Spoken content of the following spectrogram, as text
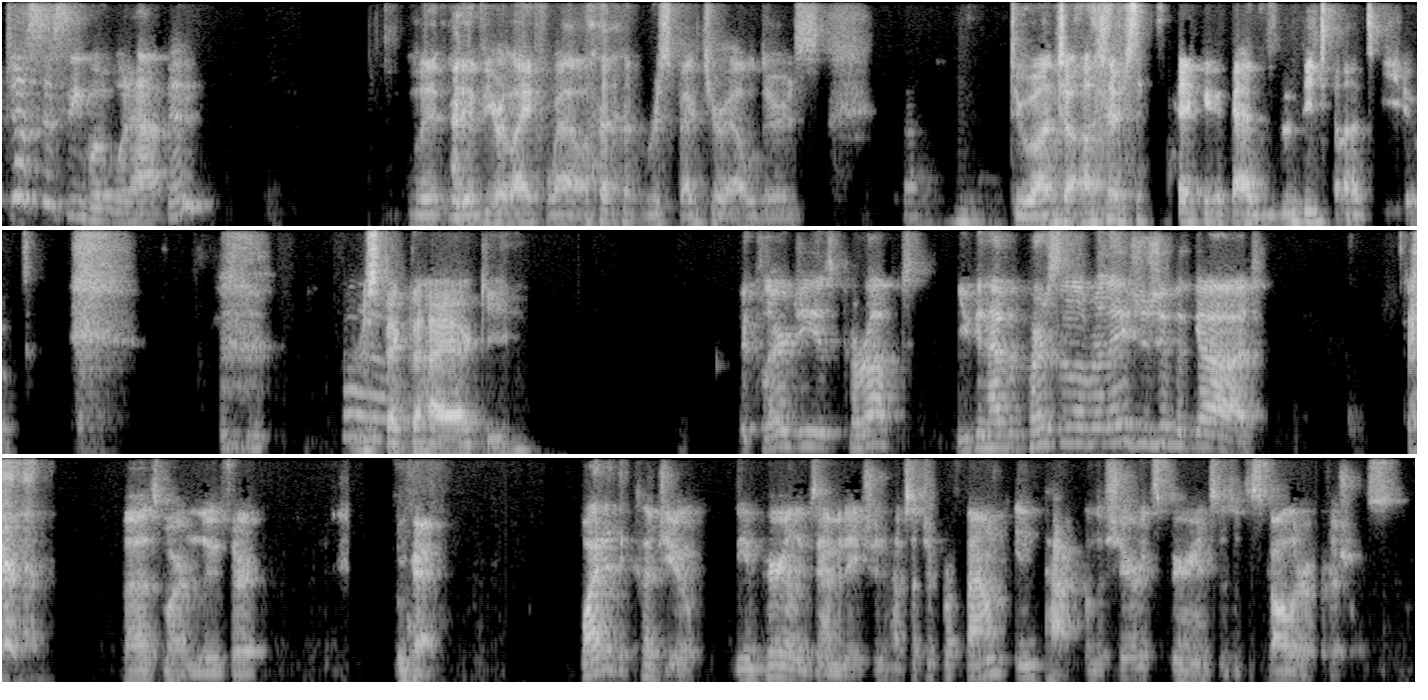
just to see what would happen. Live, live your life well. Respect your elders. Do unto others as they has been done unto you. Uh, Respect the hierarchy. The clergy is corrupt. You can have a personal relationship with God. That's Martin Luther. Okay. Why did the Keju, the imperial examination, have such a profound impact on the shared experiences of the scholar officials?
